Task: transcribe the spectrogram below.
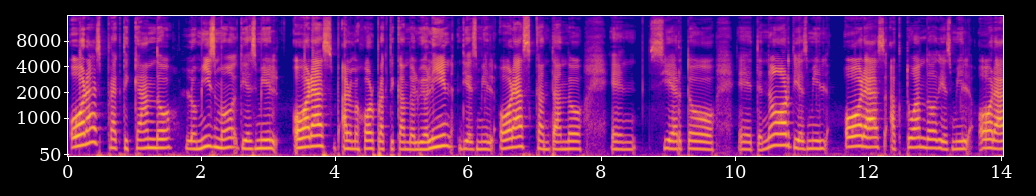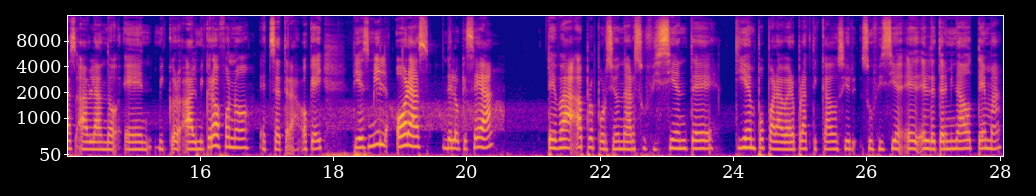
horas practicando lo mismo, 10.000 horas a lo mejor practicando el violín, 10.000 horas cantando en cierto eh, tenor, 10.000 horas actuando, 10.000 horas hablando al micrófono, etcétera, ¿ok? 10.000 horas de lo que sea te va a proporcionar suficiente tiempo para haber practicado suficiente, el determinado tema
